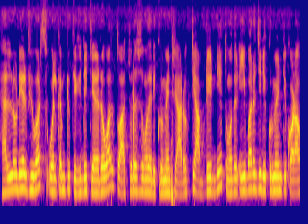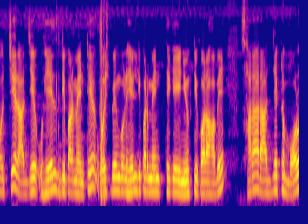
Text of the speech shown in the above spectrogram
Hello dear viewers welcome to KKD কেরারওয়াল তো আজ চলে এসেছে তোমাদের রিক্রুটমেন্টের আরও একটি আপডেট নিয়ে। তোমাদের এইবারে যে রিক্রুটমেন্টটি করা হচ্ছে রাজ্যের হেলথ ডিপার্টমেন্টে ওয়েস্ট বেঙ্গল হেলথ ডিপার্টমেন্ট থেকে এই নিয়োগটি করা হবে। সারা রাজ্যে একটা বড়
